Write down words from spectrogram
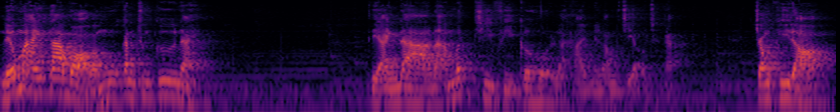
Nếu mà anh ta bỏ vào mua căn chung cư này, thì anh ta đã mất chi phí cơ hội là 25 triệu chẳng hạn. Trong khi đó,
